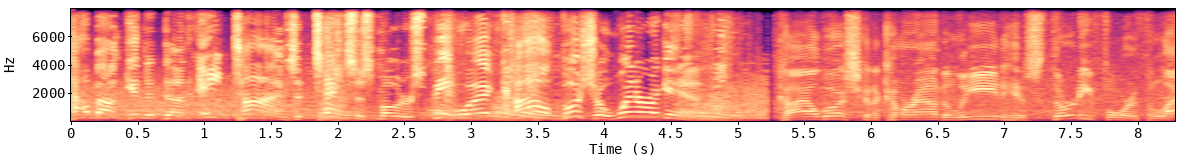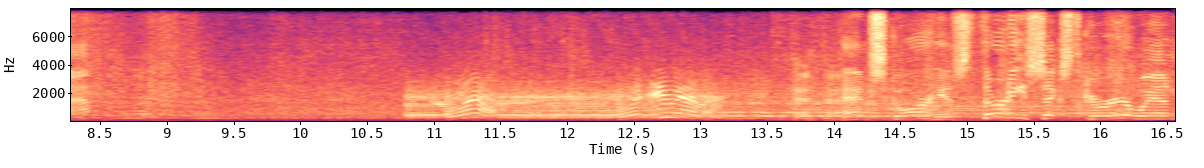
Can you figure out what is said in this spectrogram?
How about getting it done eight times at Texas Motor Speedway? Kyle Busch a winner again. Kyle Busch going to come around to lead his 34th lap. And score his 36th career win.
